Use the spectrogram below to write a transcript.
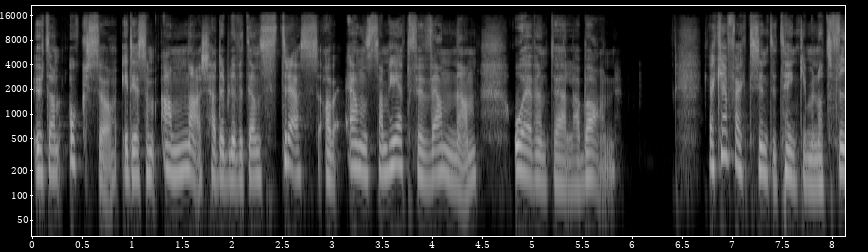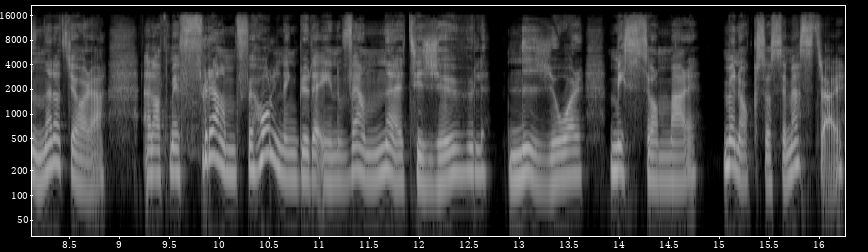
utan också i det som annars hade blivit en stress av ensamhet för vännen och eventuella barn. Jag kan faktiskt inte tänka mig något finare att göra än att med framförhållning bjuda in vänner till jul, nyår, midsommar, men också semestrar.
